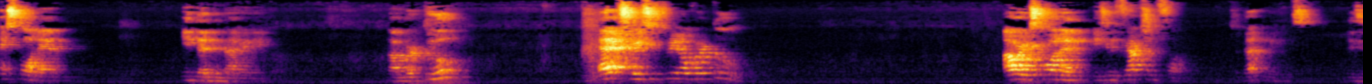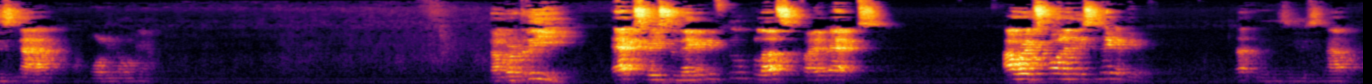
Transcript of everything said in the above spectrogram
exponent in the denominator. Number 2, x raised to 3 over 2. Our exponent is in fraction form. So that means this is not a polynomial. Number 3, x raised to negative 2 plus 5x. Our exponent is negative. That means it is not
